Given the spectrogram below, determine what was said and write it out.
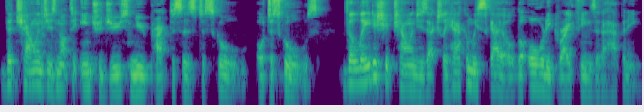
the challenge is not to introduce new practices to school or to schools. The leadership challenge is actually how can we scale the already great things that are happening?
